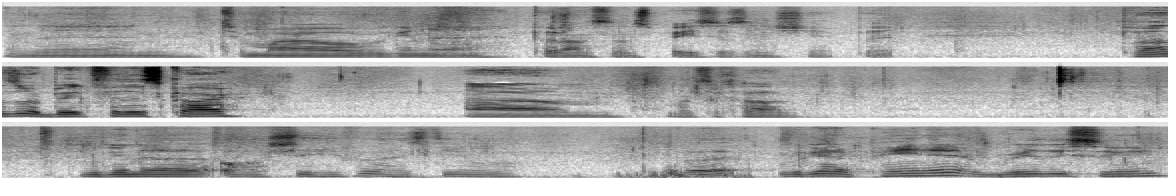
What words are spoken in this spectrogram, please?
And then tomorrow we're gonna put on some spaces and shit. But plans are big for this car. Um, what's it called? We're gonna. Oh shit, he put on his steering. But we're gonna paint it really soon.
